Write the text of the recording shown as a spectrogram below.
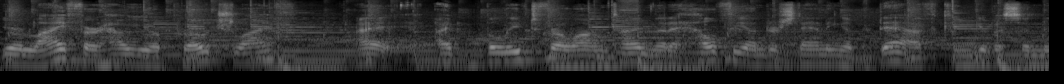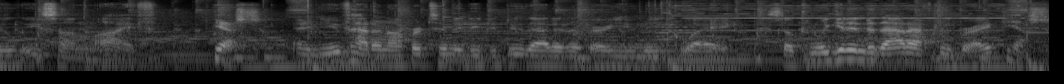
your life or how you approach life. I I believed for a long time that a healthy understanding of death can give us a new lease on life. Yes. And you've had an opportunity to do that in a very unique way. So, can we get into that after the break? Yes.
